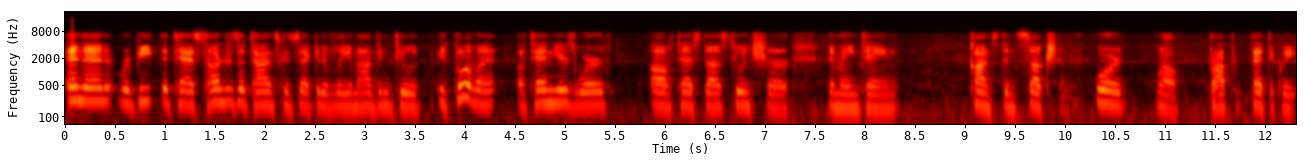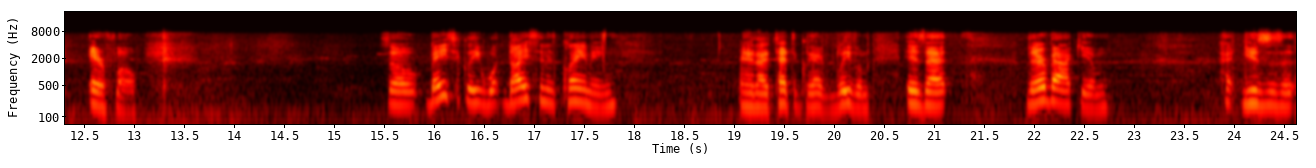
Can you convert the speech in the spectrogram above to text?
and then repeat the test hundreds of times consecutively, amounting to equivalent of 10 years worth of test dust to ensure they maintain constant suction, or, well, proper, technically airflow. So basically, what Dyson is claiming, and I technically I believe them, is that their vacuum uses a,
